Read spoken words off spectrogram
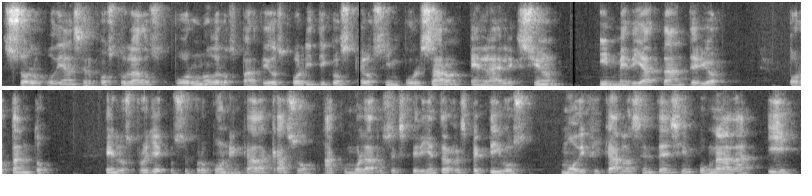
solo podían ser postulados por uno de los partidos políticos que los impulsaron en la elección inmediata anterior. Por tanto, en los proyectos se propone en cada caso acumular los expedientes respectivos, modificar la sentencia impugnada y,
